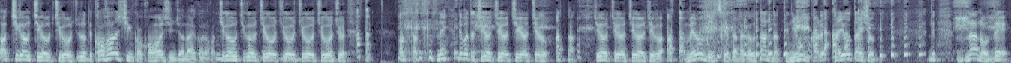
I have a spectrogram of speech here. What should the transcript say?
あ、違う違う違う。だって下半身か下半身じゃないかだから。違う違う違う違う違う違う違う。あった。あった。ね。で、また違う違う違う違う。あった。違う違う違う違う。あった。メロディーつけたなんか歌んだって日本歌謡大賞。で、なので、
